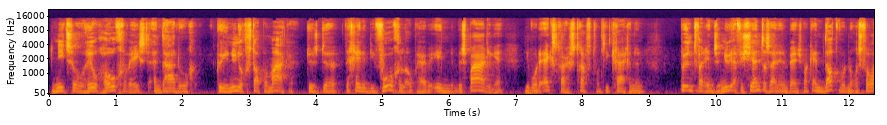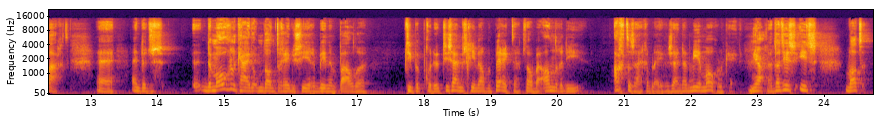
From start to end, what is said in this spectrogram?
niet zo heel hoog geweest. En daardoor kun je nu nog stappen maken. Dus de, degenen die voorgelopen hebben in de besparingen, die worden extra gestraft. Want die krijgen een punt waarin ze nu efficiënter zijn in de benchmark. En dat wordt nog eens verlaagd. Uh, en dus de mogelijkheden om dan te reduceren binnen een bepaalde type product, die zijn misschien wel beperkter. Terwijl bij anderen die achter zijn gebleven, zijn daar meer mogelijkheden. Ja. Nou, dat is iets wat.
